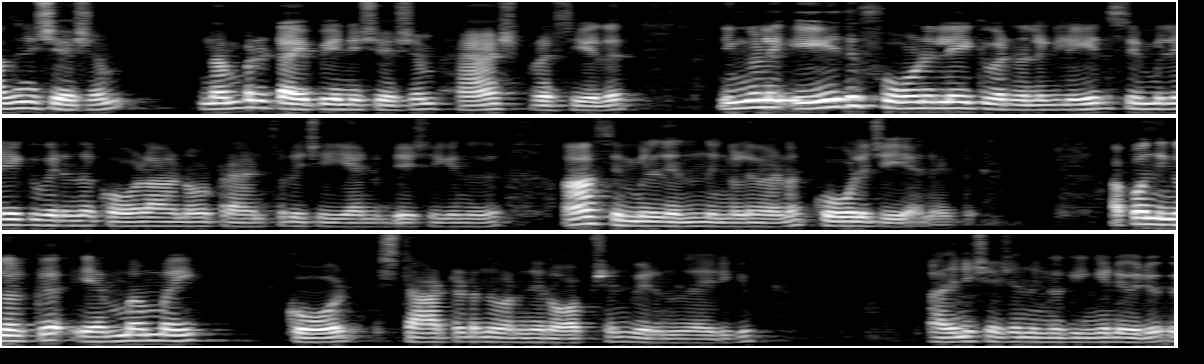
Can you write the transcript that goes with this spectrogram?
അതിനുശേഷം നമ്പർ ടൈപ്പ് ചെയ്തതിനു ശേഷം ഹാഷ് പ്രസ് ചെയ്ത് നിങ്ങൾ ഏത് ഫോണിലേക്ക് വരുന്ന അല്ലെങ്കിൽ ഏത് സിമ്മിലേക്ക് വരുന്ന കോളാണോ ട്രാൻസ്ഫർ ചെയ്യാൻ ഉദ്ദേശിക്കുന്നത് ആ സിമ്മിൽ നിന്ന് നിങ്ങൾ വേണം കോൾ ചെയ്യാനായിട്ട്. അപ്പോൾ നിങ്ങൾക്ക് M M I code started എന്ന് പറഞ്ഞൊരു ഓപ്ഷൻ വരുന്നതായിരിക്കും. അതിനുശേഷം നിങ്ങൾക്ക് ഇങ്ങനെ ഒരു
